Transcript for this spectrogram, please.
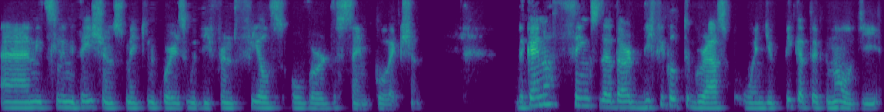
and its limitations making queries with different fields over the same collection. The kind of things that are difficult to grasp when you pick a technology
